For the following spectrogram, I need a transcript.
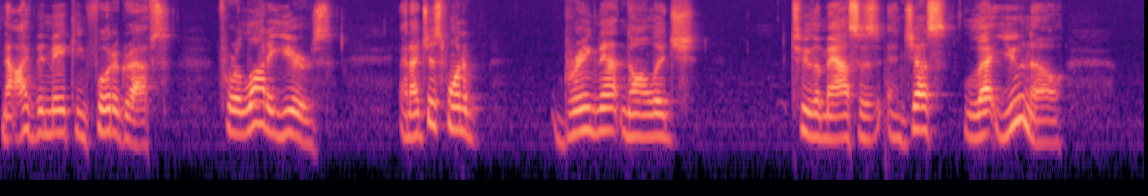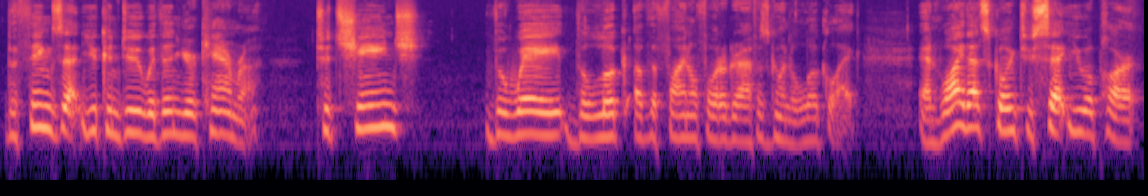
Now, I've been making photographs for a lot of years, and I just want to bring that knowledge to the masses and just let you know the things that you can do within your camera to change the way the look of the final photograph is going to look like and why that's going to set you apart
